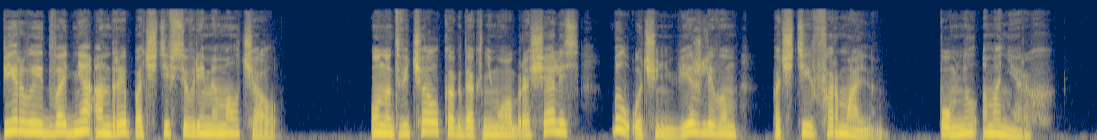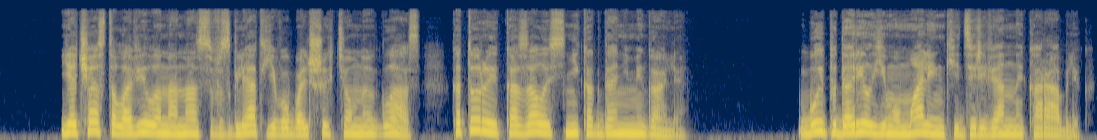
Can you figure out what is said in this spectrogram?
Первые два дня Андре почти все время молчал. Он отвечал, когда к нему обращались, был очень вежливым, почти формальным, помнил о манерах. Я часто ловила на нас взгляд его больших темных глаз, которые, казалось, никогда не мигали. Бой подарил ему маленький деревянный кораблик,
